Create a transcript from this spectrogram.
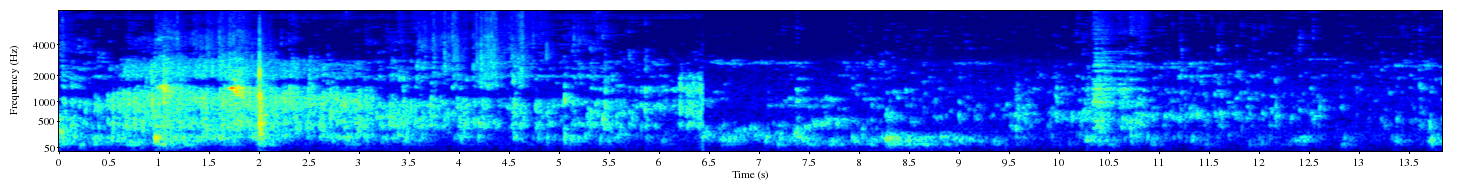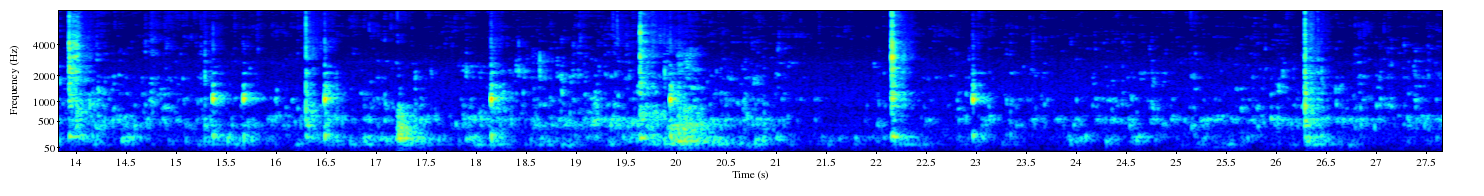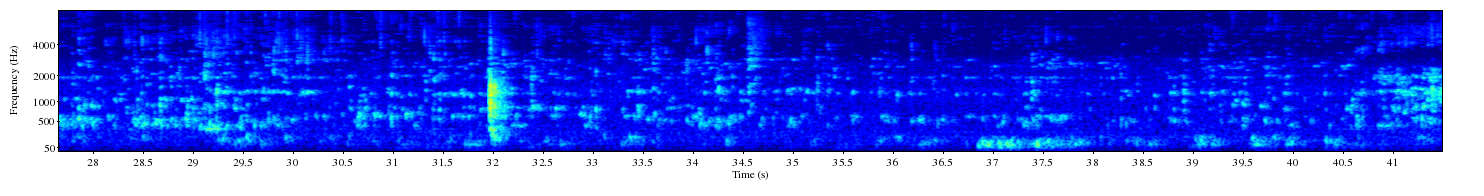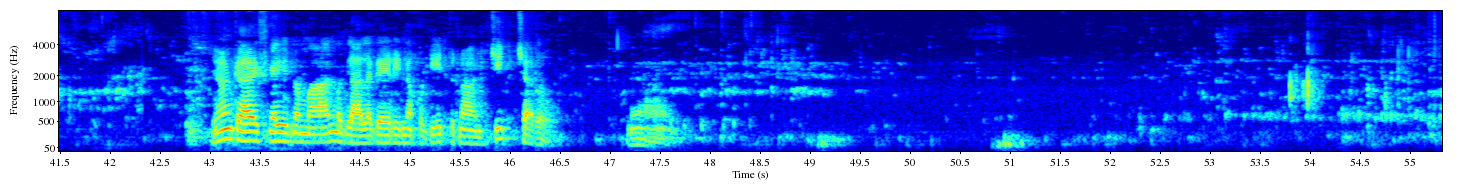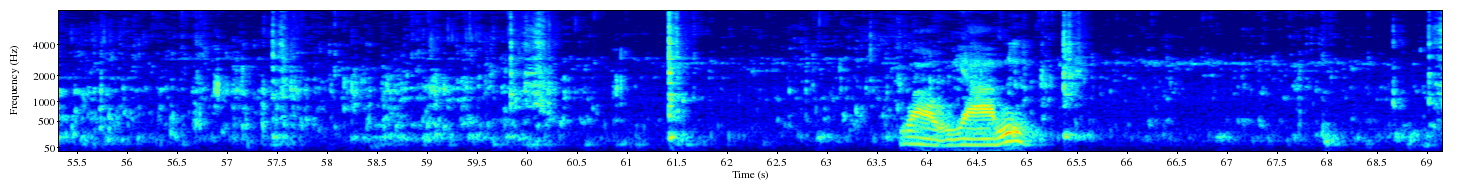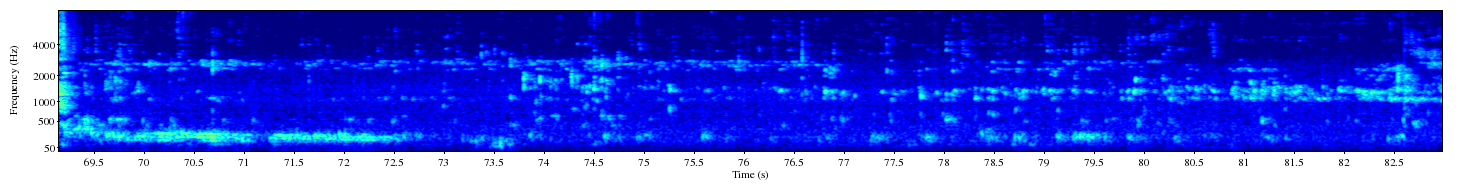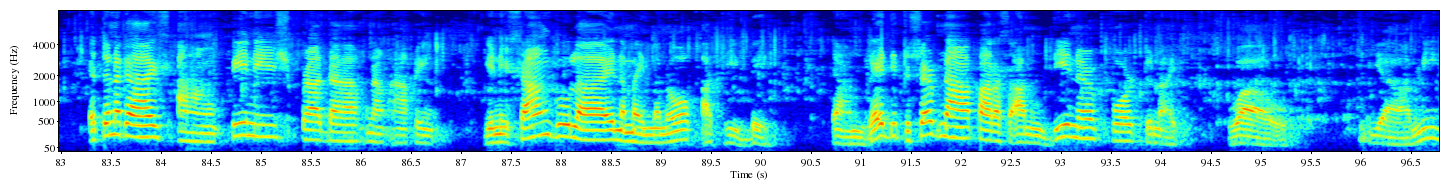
Yan guys, ngayon naman maglalagay rin ako dito ng chicharo. Yan. Wow, yummy. Ito na guys, ang finished product ng aking ginisang gulay na may manok at hibe. Yan, ready to serve na para sa aming dinner for tonight. Wow! Yummy!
